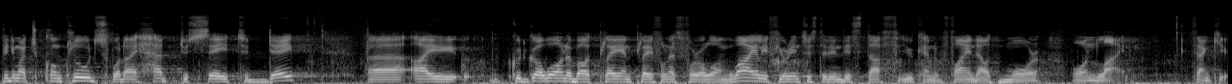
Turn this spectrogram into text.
pretty much concludes what I had to say today. Uh, I could go on about play and playfulness for a long while. If you're interested in this stuff, you can find out more online. Thank you.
